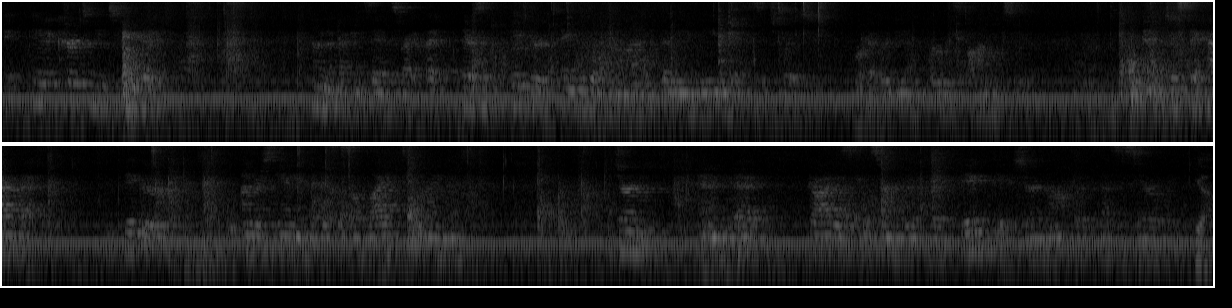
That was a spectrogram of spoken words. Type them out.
It, it occurred to me too that, I don't know if I can say this right, but there's a bigger thing going on than the immediate situation that we're dealing, we're responding to. And just to have that bigger understanding that this is a lifetime journey and that God is concerned with the big picture, not with necessarily Yeah.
